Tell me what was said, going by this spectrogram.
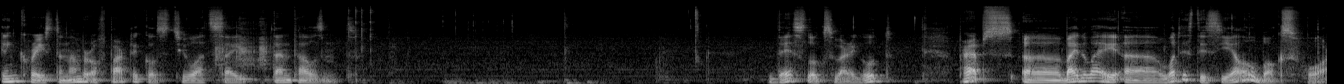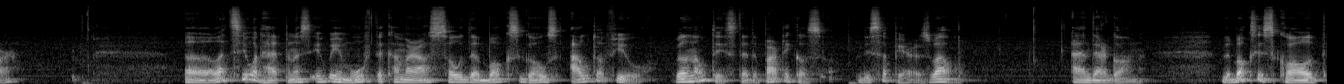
increase the number of particles to let's say 10,000 this looks very good. Perhaps uh, by the way uh, what is this yellow box for uh, let's see what happens if we move the camera so the box goes out of view. We'll notice that the particles disappear as well. And they're gone. The box is called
